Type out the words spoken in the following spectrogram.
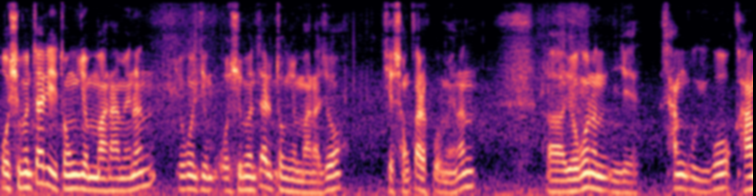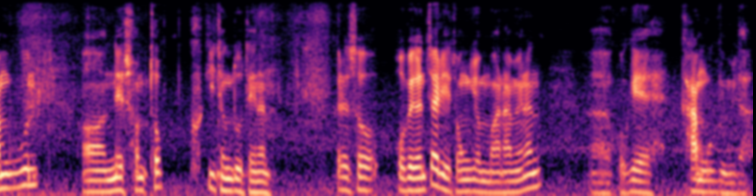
50원짜리 동전만 하면은 요건 지금 50원짜리 동전만 하죠. 제 손가락 보면은 어, 요거는 이제 상국이고 감국은 어, 내 손톱 크기 정도 되는 그래서 500원짜리 동전만 하면은 어, 그게 감국입니다.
